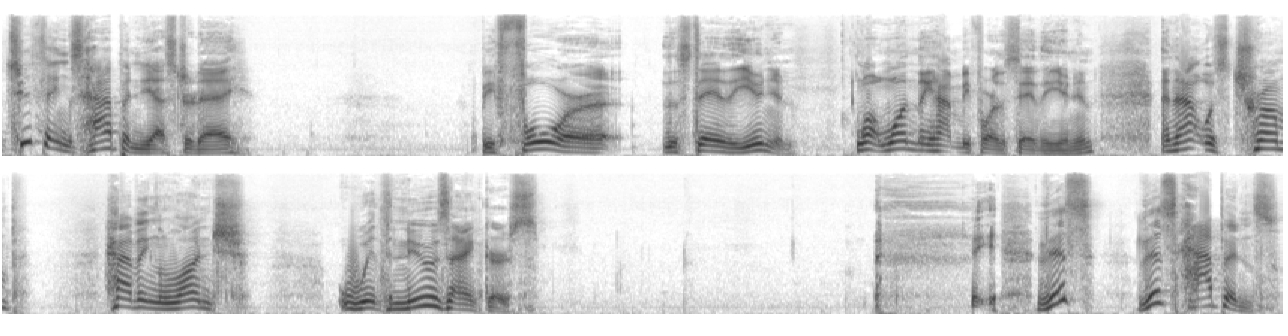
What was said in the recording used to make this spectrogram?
two things happened yesterday before the State of the Union. Well, one thing happened before the State of the Union, and that was Trump having lunch with news anchors. this this happens.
